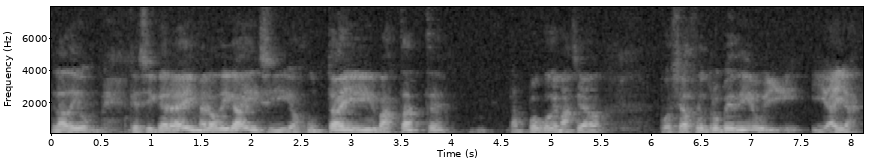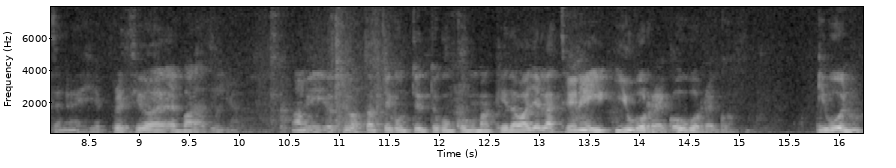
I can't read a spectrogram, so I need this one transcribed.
la de hombre, que si queréis me lo digáis, si os juntáis bastante, tampoco demasiado, pues se hace otro pedido y, ahí las tenéis, el precio es baratillo. A mí yo estoy bastante contento con cómo me han quedado. Ayer la estrené y, hubo récord, hubo récord. Y bueno,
